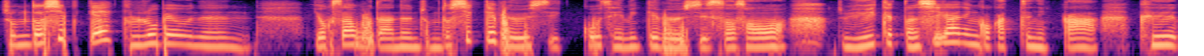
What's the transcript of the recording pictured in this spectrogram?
좀 더 쉽게 글로 배우는 역사보다는 좀 더 쉽게 배울 수 있고 재밌게 배울 수 있어서 좀 유익했던 시간인 것 같으니까 그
